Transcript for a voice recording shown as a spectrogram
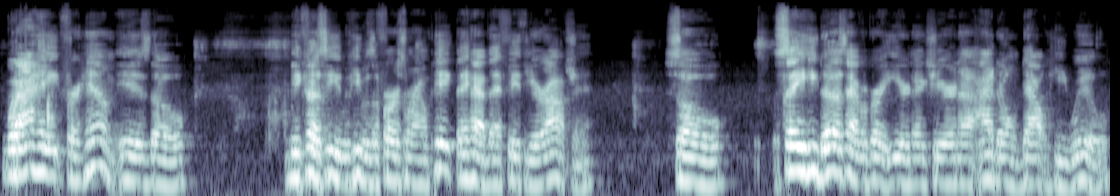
what I hate for him is though because he he was a first round pick, they have that fifth year option. So say he does have a great year next year, and I, I don't doubt he will.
